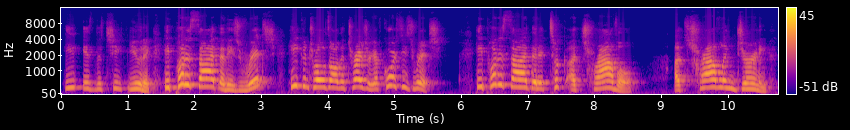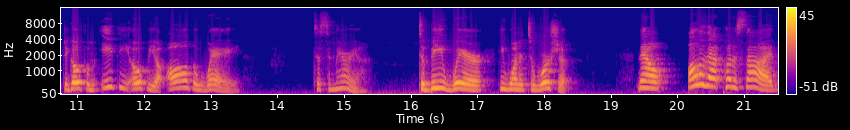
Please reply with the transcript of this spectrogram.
He is the chief eunuch. He put aside that he's rich. He controls all the treasury. Of course, he's rich. He put aside that it took a travel, a traveling journey to go from Ethiopia all the way to Samaria to be where he wanted to worship. Now, all of that put aside,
